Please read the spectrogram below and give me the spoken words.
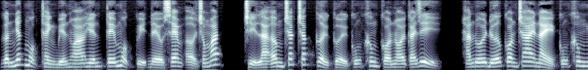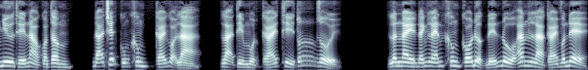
Gần nhất một thành biến hóa hiến tế một quỷ đều xem ở trong mắt, chỉ là âm chắc chắc cười cười cũng không có nói cái gì, hắn đối đứa con trai này cũng không như thế nào quan tâm, đã chết cũng không cái gọi là, lại tìm một cái thì tốt rồi. Lần này đánh lén không có được đến đồ ăn là cái vấn đề,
